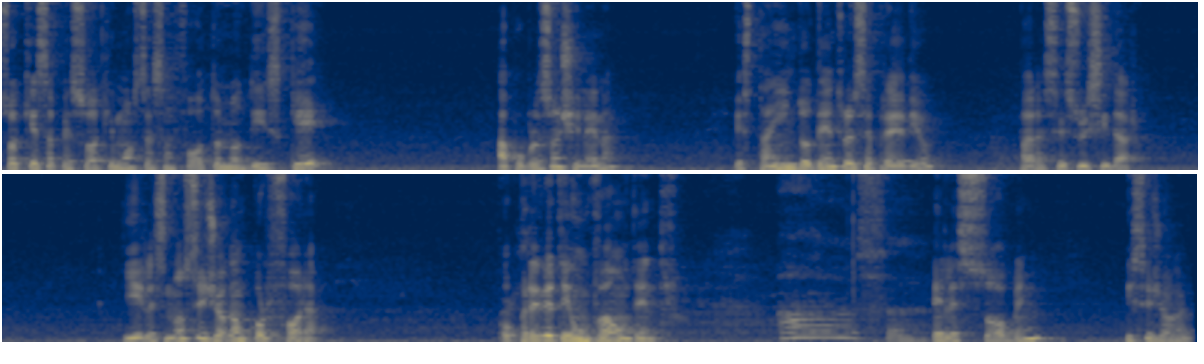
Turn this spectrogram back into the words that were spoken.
Só que essa pessoa que mostra essa foto não diz que a população chilena está indo dentro desse prédio para se suicidar. E eles não se jogam por fora. O prédio tem um vão dentro. Nossa. Eles sobem e se jogam.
